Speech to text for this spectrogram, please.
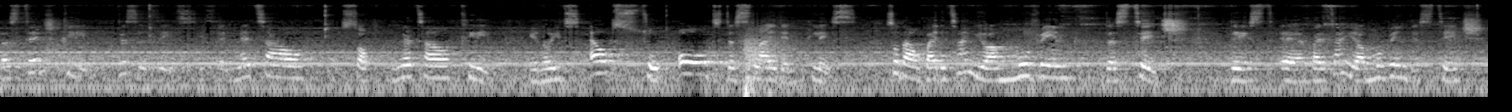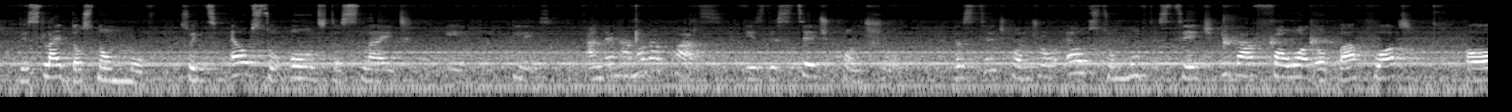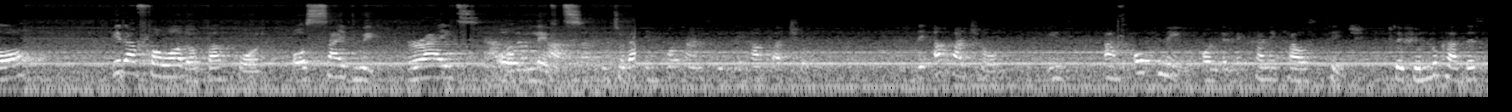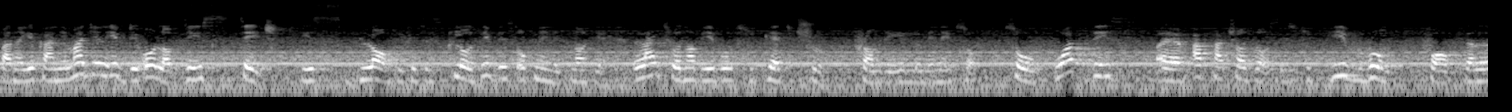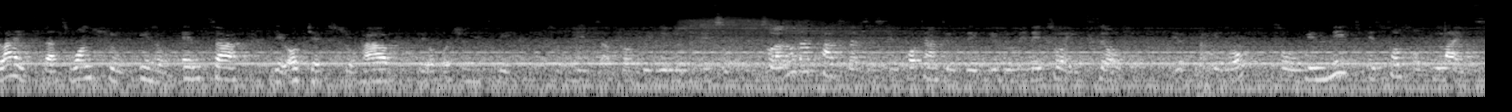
The stage clip, this is it. It's a metal soft metal clip. You know, it helps to hold the slide in place so that by the time you are moving the stage, this uh, by the time you are moving the stage, the slide does not move. So it helps to hold the slide in place. And then another part is the stage control the stage control helps to move the stage either forward or backward or either forward or backward or sideways right or left. So that important is the aperture the aperture is an opening on the mechanical stage. So if you look at this panel, you can imagine if the whole of this stage is blocked if it is closed if this opening is not there light will not be able to get through from the illuminator. So what this uh, aperture does is to give room for the light that wants to, you know, enter the objects to have the opportunity to enter from the illuminator. So another part that is important is the illuminator itself. You, you know, so we need a source of light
